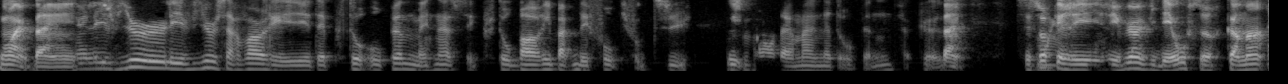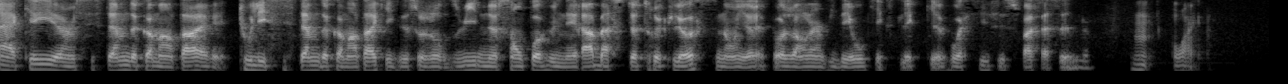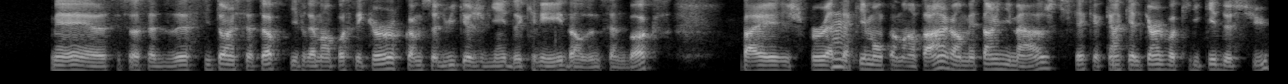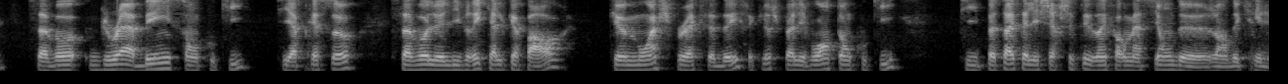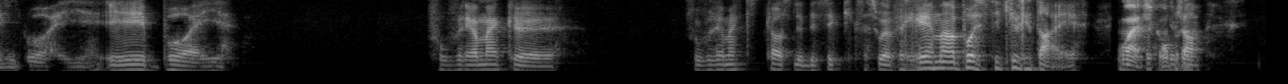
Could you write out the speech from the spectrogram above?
Ouais, ben, Les vieux, les vieux serveurs ils étaient plutôt open. Maintenant, c'est plutôt barré par défaut. Il faut que tu Oui. volontairement le mettes open. Fait que, ben, c'est sûr que j'ai vu une vidéo sur comment hacker un système de commentaires et tous les systèmes de commentaires qui existent aujourd'hui ne sont pas vulnérables à ce truc-là. Sinon, il n'y aurait pas genre une vidéo qui explique que voici, c'est super facile. Hmm, ouais. Mais euh, c'est ça, ça disait, si tu as un setup qui est vraiment pas secure, comme celui que je viens de créer dans une sandbox, ben, je peux Hmm. attaquer mon commentaire en mettant une image qui fait que quand quelqu'un va cliquer dessus, ça va grabber son cookie, puis après ça, ça va le livrer quelque part que moi, je peux accéder. Fait que là, je peux aller voir ton cookie, puis peut-être aller chercher tes informations de genre de crédit. Eh boy. Eh boy. Faut vraiment que. Faut vraiment que tu te casses le bicycle et que ça soit vraiment pas sécuritaire. Ouais, Parce je que, comprends. genre,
